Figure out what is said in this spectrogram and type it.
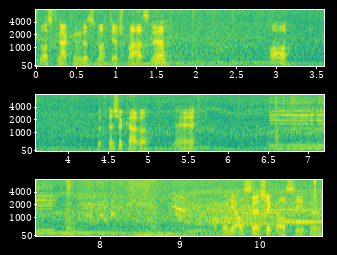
Schloss knacken, das macht ja Spaß, ne? Oh. Eine frische Karre. Nee. Obwohl die auch sehr schick aussieht, ne?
